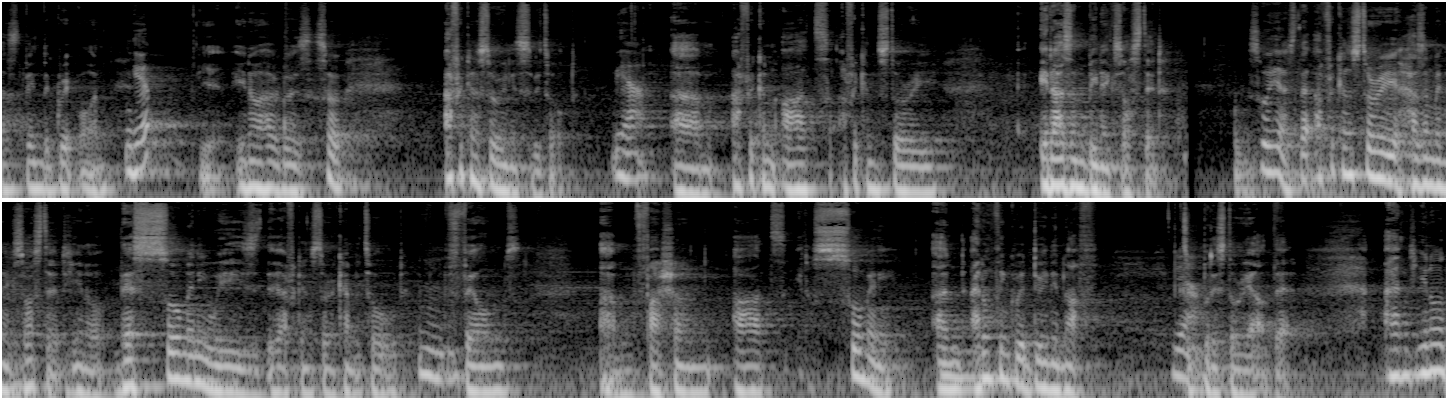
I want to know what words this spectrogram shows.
has been the great one. Yep. Yeah, you know how it goes. So, African story needs to be told. Yeah. Um, African art, African story, it hasn't been exhausted. So yes, the African story hasn't been exhausted. You know, there's so many ways the African story can be told: films, um, fashion, art. You know, so many, and I don't think we're doing enough to put a story out there. And you know,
